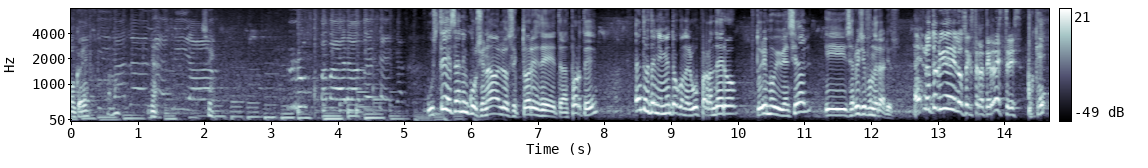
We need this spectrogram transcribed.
Ok. Ya. Ustedes han incursionado en los sectores de transporte, entretenimiento con el bus parrandero, turismo vivencial y servicios funerarios. Eh, no te olvides de los extraterrestres. ¿Qué?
